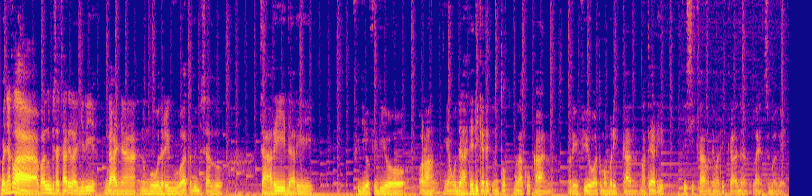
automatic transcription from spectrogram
banyak lah apa lu bisa cari lah jadi nggak hanya nunggu dari gue tapi bisa lu cari dari video-video orang yang udah dedicated untuk melakukan review atau memberikan materi fisika, matematika dan lain sebagainya.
